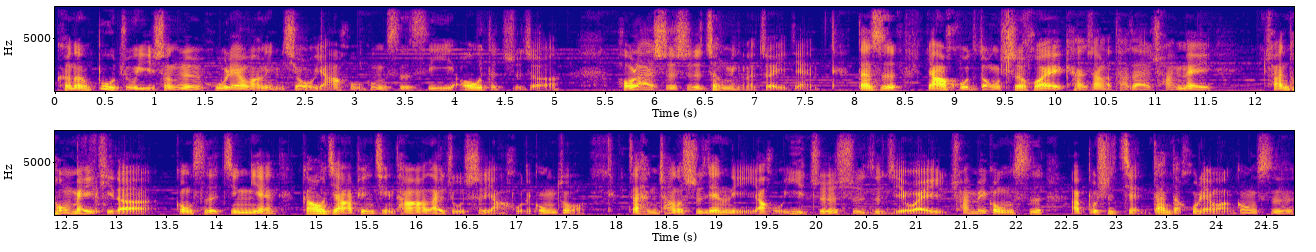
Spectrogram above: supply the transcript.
可能不足以胜任互联网领袖雅虎公司 CEO 的职责。后来事实证明了这一点，但是雅虎的董事会看上了他在传媒、传统媒体的公司的经验，高价聘请他来主持雅虎的工作。在很长的时间里，雅虎一直视自己为传媒公司，而不是简单的互联网公司。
